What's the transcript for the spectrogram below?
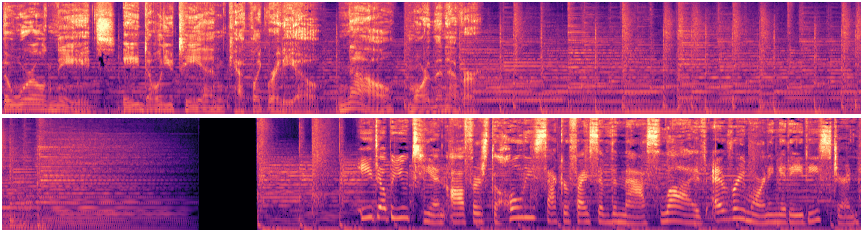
The world needs EWTN Catholic Radio now more than ever. EWTN offers the Holy Sacrifice of the Mass live every morning at 8 Eastern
